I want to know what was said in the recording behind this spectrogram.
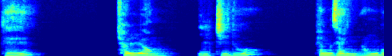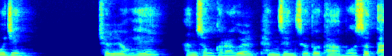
그 천룡 일지도 평생 용부진 천룡의 한 손가락을 평생 써도 다 못 썼다.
